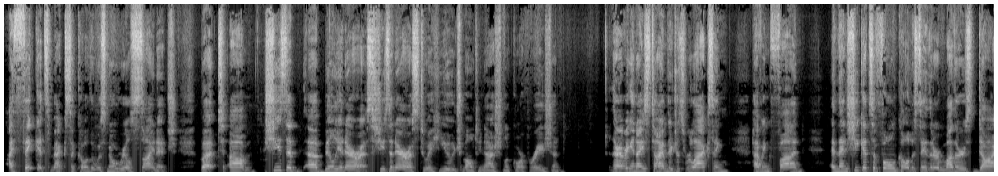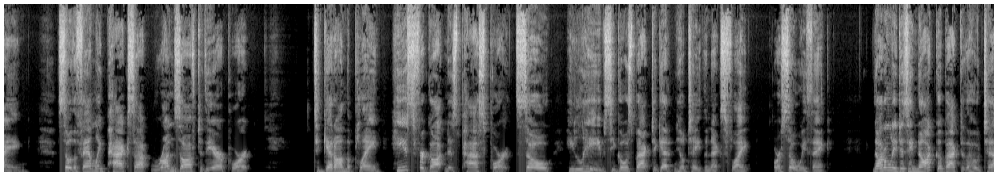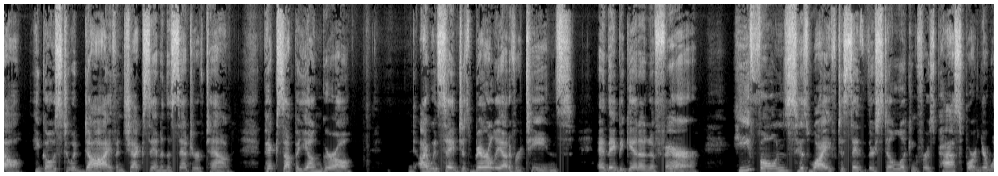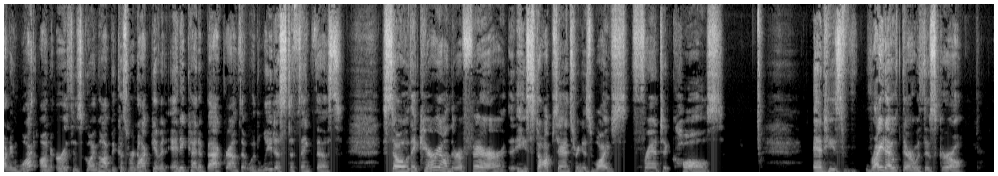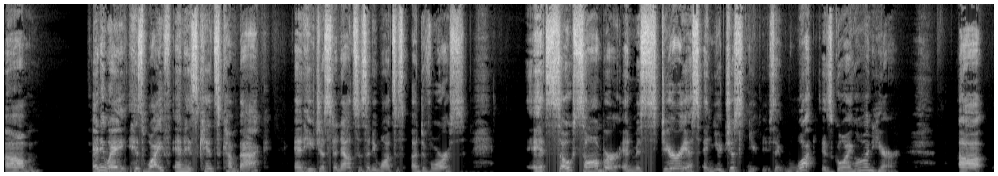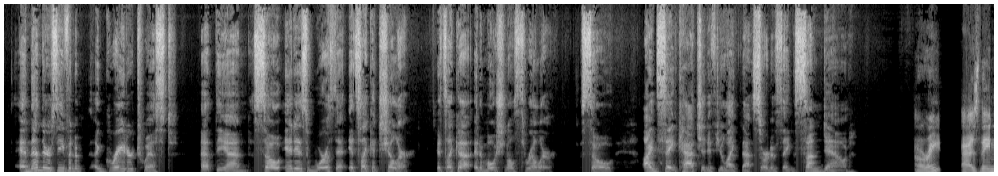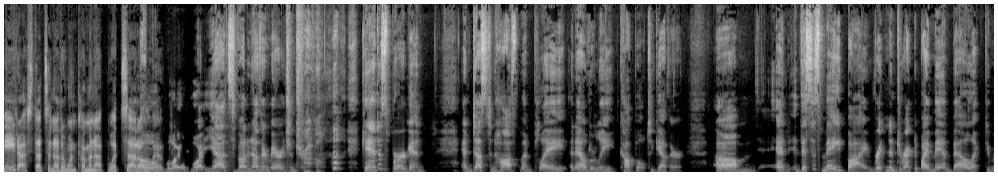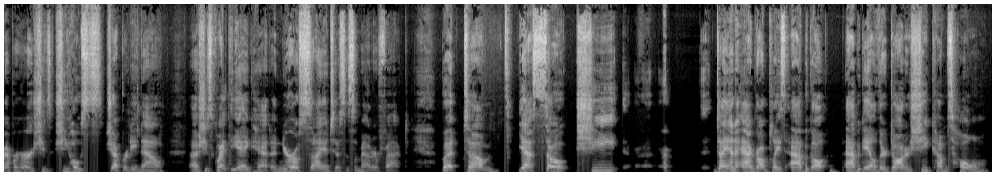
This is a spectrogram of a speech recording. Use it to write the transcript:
I think it's Mexico. There was no real signage, but um, she's a, a billionaireess. She's an heiress to a huge multinational corporation. They're having a nice time. They're just relaxing, having fun. And then she gets a phone call to say that her mother's dying. So the family packs up, runs off to the airport to get on the plane. He's forgotten his passport. So he leaves, he goes back to get it, and he'll take the next flight, or so we think. Not only does he not go back to the hotel, he goes to a dive and checks in in the center of town, picks up a young girl, I would say just barely out of her teens, and they begin an affair. He phones his wife to say that they're still looking for his passport, and you're wondering what on earth is going on because we're not given any kind of background that would lead us to think this. So they carry on their affair. He stops answering his wife's frantic calls and he's right out there with this girl. Um, anyway, his wife and his kids come back, and he just announces that he wants a divorce. It's so somber and mysterious, and you just you say, "What is going on here?" Uh, and then there's even a, a greater twist at the end, so it is worth it. It's like a chiller. It's like a, an emotional thriller. So I'd say catch it if you like that sort of thing. Sundown. All right. As they made us. That's another one coming up. What's that all oh, about? boy, oh boy. Yeah, it's about another marriage in trouble. Candice Bergen and Dustin Hoffman play an elderly couple together. Um, and this is made by, written and directed by Mayim Bialik. Do you remember her? She's she hosts Jeopardy now. Uh, she's quite the egghead, a neuroscientist, as a matter of fact. But um, yes, so she Dianna Agron plays Abigail, Abigail, their daughter. She comes home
